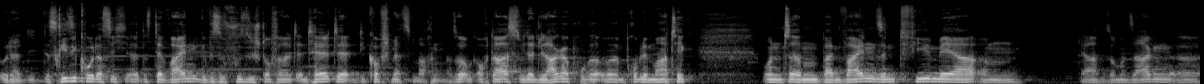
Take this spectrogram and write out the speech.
oder das Risiko, dass ich, äh, dass der Wein gewisse Fuselstoffe halt enthält, der, die Kopfschmerzen machen. Also auch da ist wieder die Lagerproblematik. Und ähm, beim Wein sind viel mehr, ähm, ja, wie soll man sagen, äh,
